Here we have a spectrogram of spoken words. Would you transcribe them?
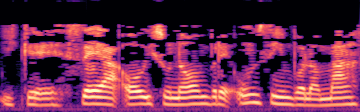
y que sea hoy su nombre un símbolo más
